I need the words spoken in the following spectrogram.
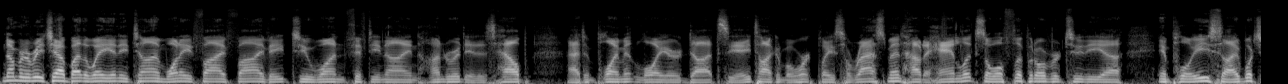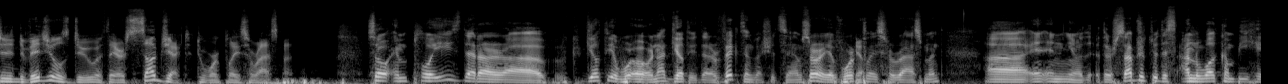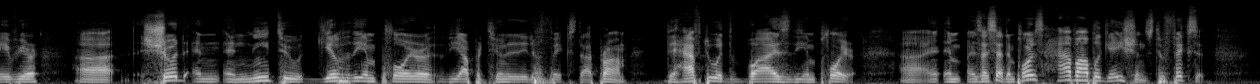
Number to reach out, by the way, anytime, 1 821 5900. It is help at employmentlawyer.ca, talking about workplace harassment, how to handle it. So we'll flip it over to the uh, employee side. What should individuals do if they are subject to workplace harassment? So employees that are uh, guilty of, or not guilty, that are victims, I should say, I'm sorry, of workplace yep. harassment, uh, and, and, you know they're subject to this unwelcome behavior. Uh, should and, and need to give the employer the opportunity to fix that problem. They have to advise the employer. Uh, and, as I said, employers have obligations to fix it,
